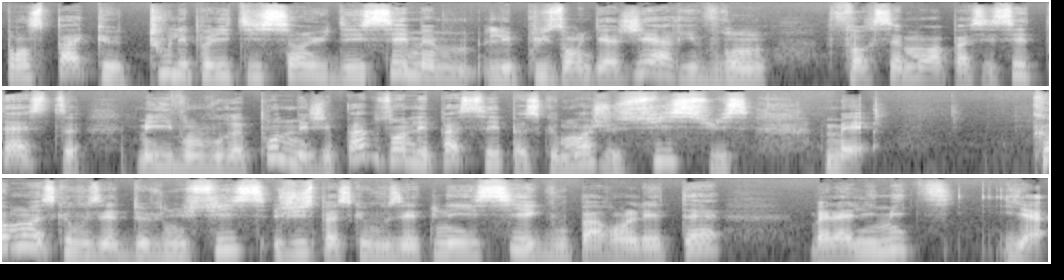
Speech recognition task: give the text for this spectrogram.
pense pas que tous les politiciens UDC, même les plus engagés, arriveront forcément à passer ces tests. Mais ils vont vous répondre, mais j'ai pas besoin de les passer parce que moi, je suis suisse. Mais comment est-ce que vous êtes devenu suisse juste parce que vous êtes né ici et que vos parents l'étaient? Mais À la limite, il y a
